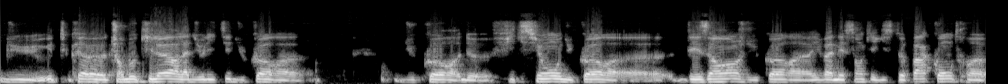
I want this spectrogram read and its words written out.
du Turbo Killer la dualité du corps du corps de fiction, du corps euh, des anges, du corps euh, évanescent qui n'existe pas, contre euh,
